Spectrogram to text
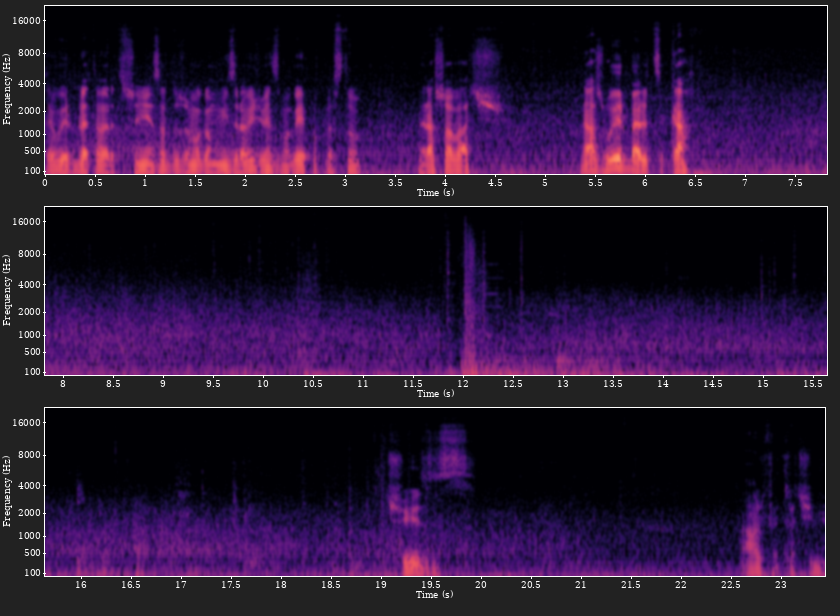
Te wirble teoretycznie nie za dużo mogą mi zrobić, więc mogę je po prostu raszować. Rasz wirbel, cyka. Jesus. Alfę tracimy.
